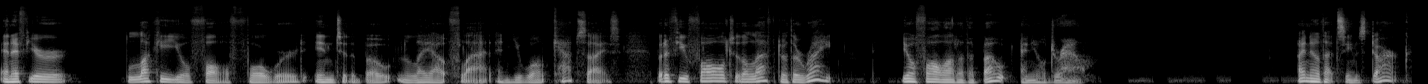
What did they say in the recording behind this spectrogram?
And if you're lucky, you'll fall forward into the boat and lay out flat and you won't capsize. But if you fall to the left or the right, you'll fall out of the boat and you'll drown. I know that seems dark,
